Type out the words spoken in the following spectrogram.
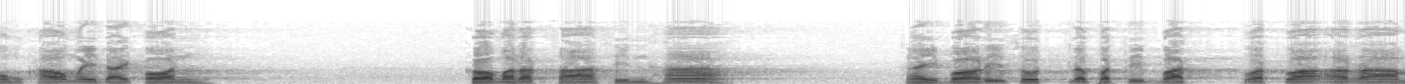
ห่มขาวไม่ได้ก่อน ก็มารักษาศีลห้า ให้บริสุทธิ์และปฏิบัติวัดวาอาราม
